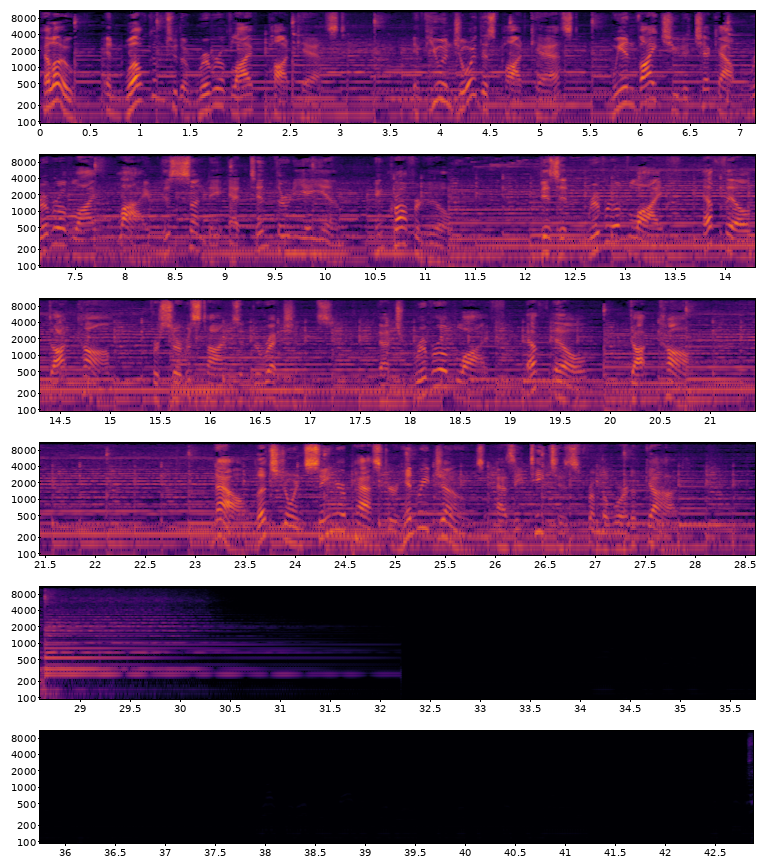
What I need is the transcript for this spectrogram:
Hello, and welcome to the River of Life podcast. If you enjoyed this podcast, we invite you to check out River of Life live this Sunday at 10:30 a.m. in Crawfordville. Visit riveroflifefl.com for service times and directions. That's riveroflifefl.com. Now, let's join Senior Pastor Henry Jones as he teaches from the Word of God.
